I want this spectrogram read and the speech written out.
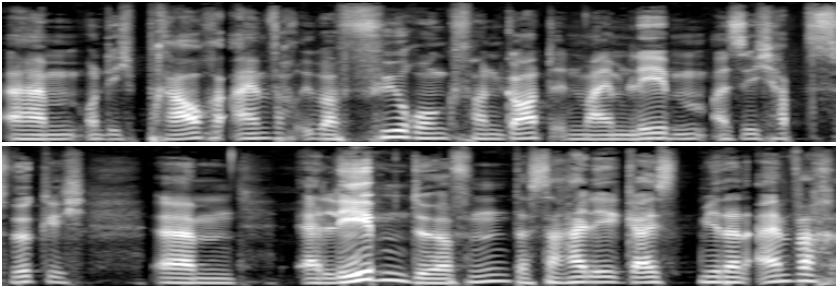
ähm, und ich brauche einfach Überführung von Gott in meinem Leben. Also ich habe das wirklich ähm, erleben dürfen, dass der Heilige Geist mir dann einfach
